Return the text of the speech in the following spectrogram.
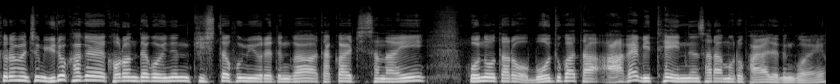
그러면 지금 유력하게 거론되고 있는 기시다 후미오라든가 다카이치 사나이, 고노다로 모두가 다 아베 밑에 있는 사람으로 봐야 되는 거예요?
